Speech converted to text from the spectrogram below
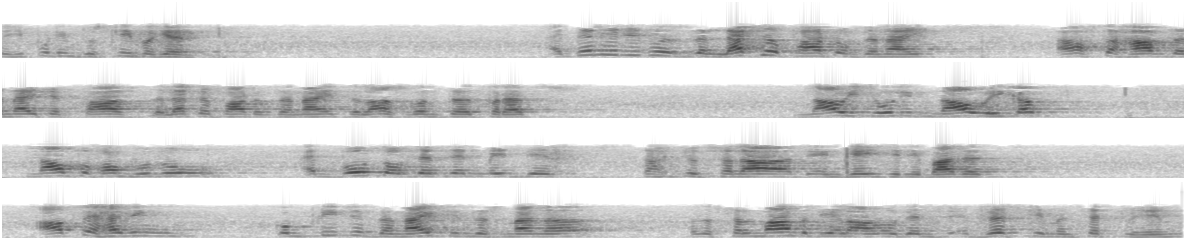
So he put him to sleep again. And then it was the latter part of the night, after half the night had passed, the latter part of the night, the last one third perhaps. Now he told him, now wake up, now perform wudu, and both of them then made their tahajjud salah, they engaged in ibadat. After having completed the night in this manner, Hazrat Salman radiallahu anhu then addressed him and said to him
